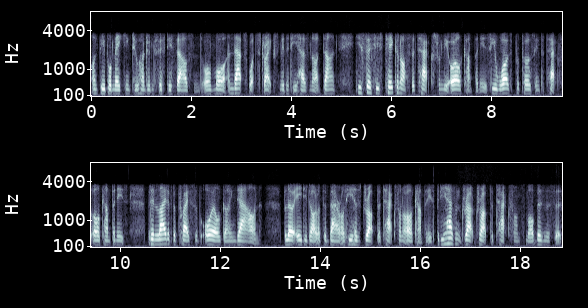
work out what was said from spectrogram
on people making 250,000 or more and that's what strikes me that he has not done. He says he's taken off the tax from the oil companies. He was proposing to tax oil companies, but in light of the price of oil going down, below $80 a barrel, he has dropped the tax on oil companies, but he hasn't dro- dropped the tax on small businesses.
